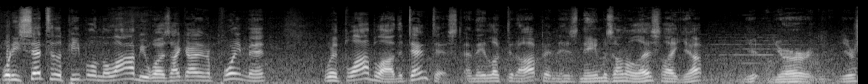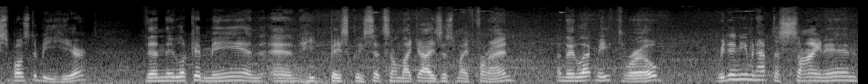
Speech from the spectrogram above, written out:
what he said to the people in the lobby was, I got an appointment with blah blah, the dentist. And they looked it up, and his name was on the list, like, yep, you're, you're supposed to be here. Then they look at me, and, and he basically said something like, ah, he's just my friend. And they let me through. We didn't even have to sign in,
